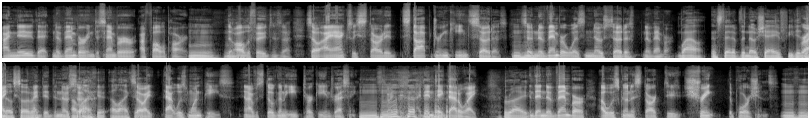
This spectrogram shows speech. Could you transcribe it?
I knew that November and December I fall apart. Mm, The, all the foods and stuff. So I actually started stopped drinking sodas. Mm-hmm. So November was no soda November. wow. Instead of the no shave, you did right. the no soda. I did the no soda. I like it. I like So it. So I that was one piece, and I was still going to eat turkey and dressing. Mm-hmm. So I didn't, I didn't take that away. right. And then November, I was going to start to shrink the portions, Mm-hmm.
